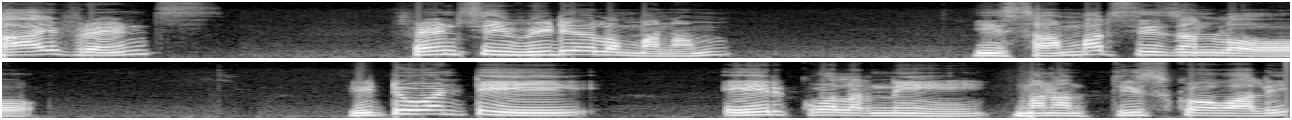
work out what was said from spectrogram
హాయ్ ఫ్రెండ్స్. ఫ్రెండ్స్ ఈ వీడియోలో మనం ఈ సమ్మర్ సీజన్లో ఇటువంటి ఎయిర్ కూలర్ని మనం తీసుకోవాలి.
